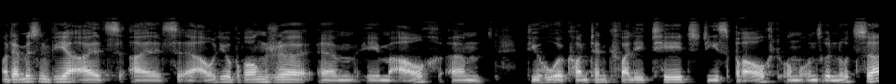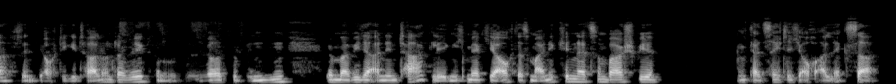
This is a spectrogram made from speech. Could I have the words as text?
Und da müssen wir als, als äh, Audiobranche ähm, eben auch ähm, die hohe Content-Qualität, die es braucht, um unsere Nutzer, sind ja auch digital unterwegs, um unsere Hörer zu binden, immer wieder an den Tag legen. Ich merke ja auch, dass meine Kinder zum Beispiel tatsächlich auch Alexa,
